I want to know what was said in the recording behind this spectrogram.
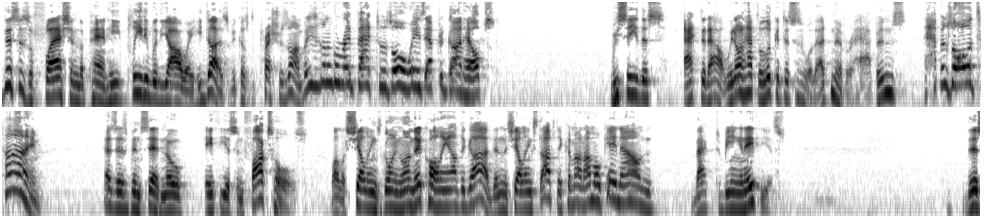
This is a flash in the pan. He pleaded with Yahweh. He does because the pressure's on. But he's going to go right back to his old ways after God helps. We see this acted out. We don't have to look at this as, well, that never happens. It happens all the time. As has been said, no atheists in foxholes. While the shelling's going on, they're calling out to God. Then the shelling stops. They come out, I'm okay now, and back to being an atheist. This,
